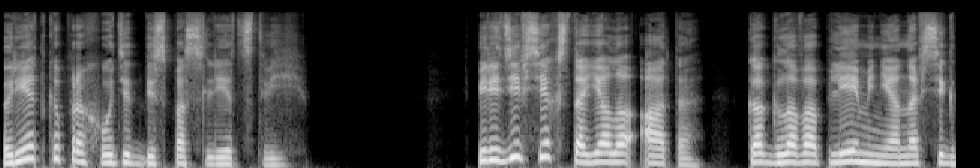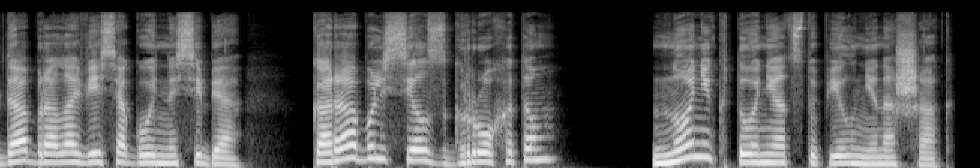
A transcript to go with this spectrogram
редко проходит без последствий. Впереди всех стояла Ата. Как глава племени она всегда брала весь огонь на себя. Корабль сел с грохотом, но никто не отступил ни на шаг.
